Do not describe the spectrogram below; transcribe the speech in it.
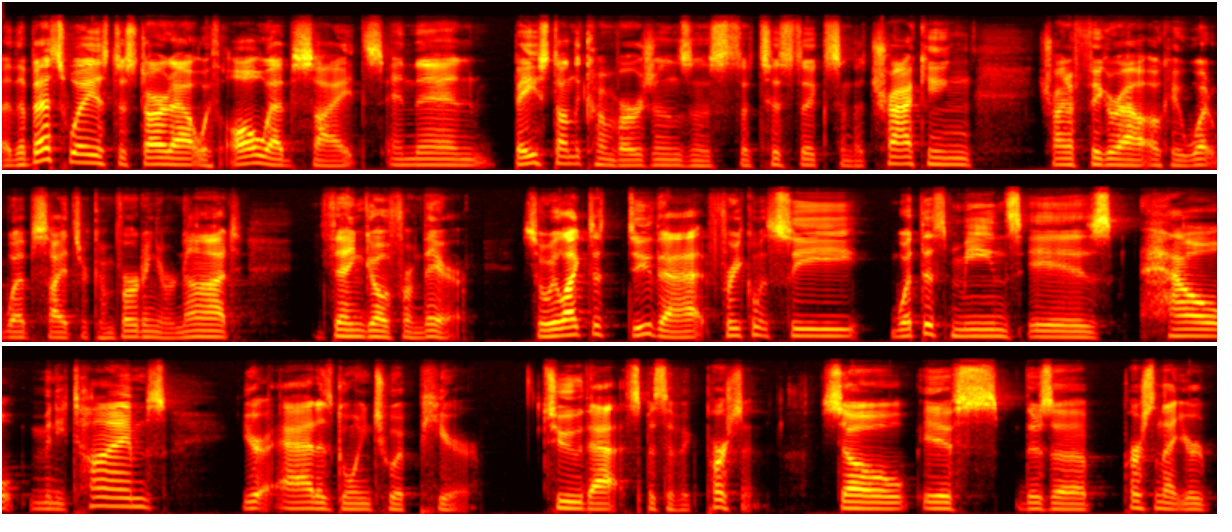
Uh, the best way is to start out with all websites and then based on the conversions and the statistics and the tracking, trying to figure out, okay, what websites are converting or not, then go from there. So we like to do that. Frequency, what this means is how many times your ad is going to appear to that specific person. So if there's a person that you're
